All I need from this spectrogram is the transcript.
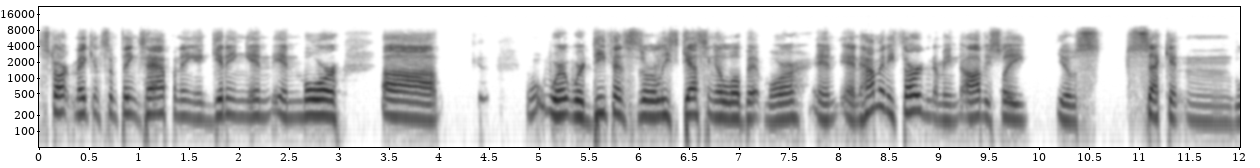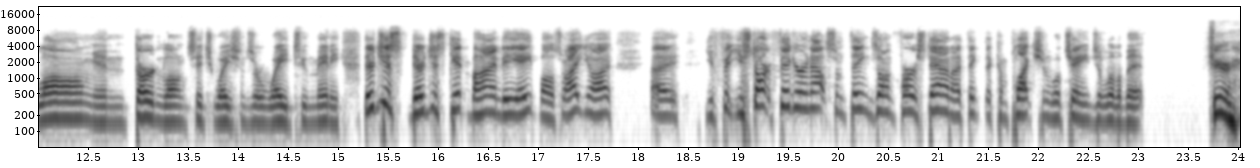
start making some things happening and getting in in more uh, where where defenses are at least guessing a little bit more and and how many third I mean obviously you know second and long and third and long situations are way too many. They're just they're just getting behind the eight balls, right? You know I, uh, you you start figuring out some things on first down. I think the complexion will change a little bit. Sure.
